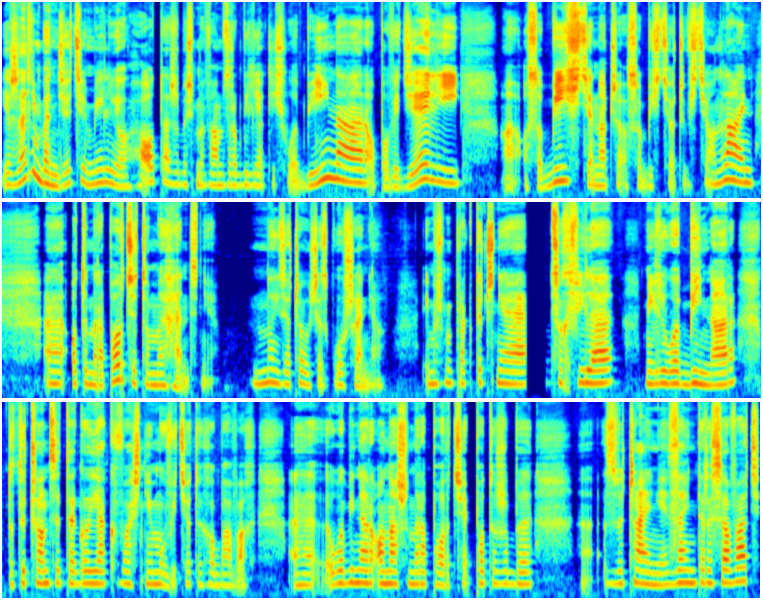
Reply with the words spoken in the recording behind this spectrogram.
jeżeli będziecie mieli ochotę, żebyśmy wam zrobili jakiś webinar, opowiedzieli osobiście, no czy osobiście oczywiście online, e, o tym raporcie, to my chętnie. No i zaczęły się zgłoszenia. I myśmy praktycznie co chwilę mieli webinar dotyczący tego, jak właśnie mówić o tych obawach. E, webinar o naszym raporcie, po to, żeby e, zwyczajnie zainteresować,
